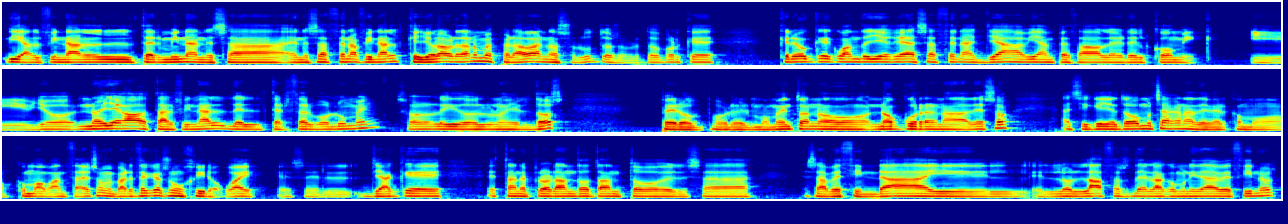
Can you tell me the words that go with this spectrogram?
Y al final termina en esa, en esa escena final que yo la verdad no me esperaba en absoluto, sobre todo porque creo que cuando llegué a esa escena ya había empezado a leer el cómic y yo no he llegado hasta el final del tercer volumen, solo he leído el 1 y el 2, pero por el momento no, no ocurre nada de eso, así que yo tengo muchas ganas de ver cómo, cómo avanza eso, me parece que es un giro guay, es el ya que están explorando tanto esa, esa vecindad y los lazos de la comunidad de vecinos,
